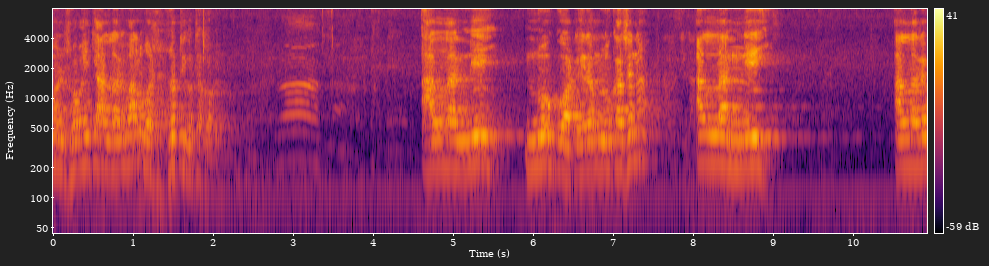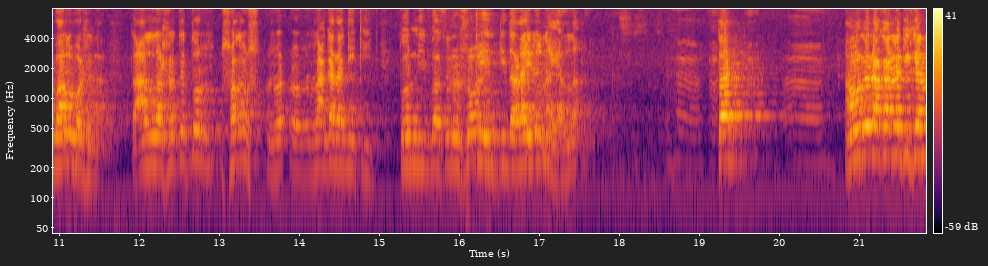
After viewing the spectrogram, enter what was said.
মানুষ সবাইকে আল্লাহর ভালোবাসে, সত্যি কথা হবে আল্লাহ নেই নো গড, এরম লোক আছে না? আল্লাহ নেই। আল্লাহরে ভালোবাসে না। তা আল্লাহর সাথে তোর রাগারাগি কি? তোর নির্বাচনের সময় এমপি দাঁড়াইলো নাই আল্লাহ? তাই আমাকে রাখারাখি কেন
